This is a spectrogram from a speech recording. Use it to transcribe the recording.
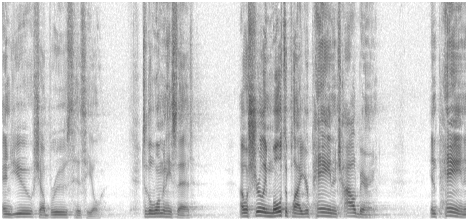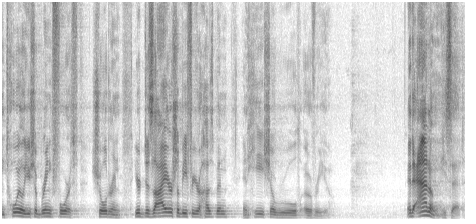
and you shall bruise his heel. To the woman he said, I will surely multiply your pain and childbearing. In pain and toil you shall bring forth children. Your desire shall be for your husband, and he shall rule over you. And Adam, he said,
